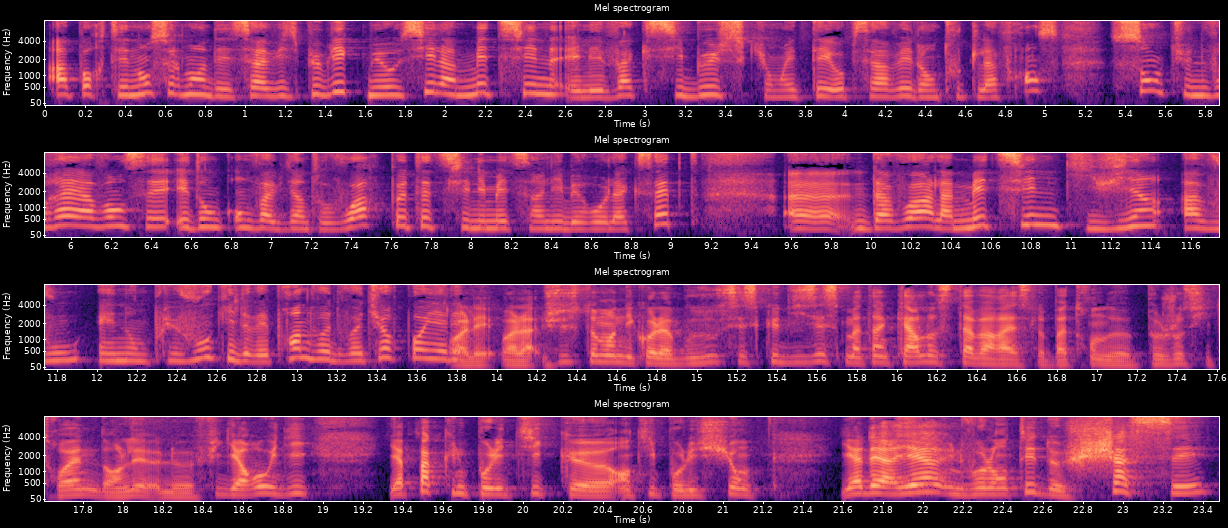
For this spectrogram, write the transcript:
apporter non seulement des services publics, mais aussi la médecine et les vaccibus qui ont été observés dans toute la France sont une vraie avancée. Et donc on va bientôt voir, peut-être si les médecins libéraux l'acceptent, euh, d'avoir la médecine qui vient à vous et non plus vous qui devez prendre votre voiture pour y aller. Allez, voilà, justement, Nicolas Bouzou, c'est ce que disait ce matin Carlos Tavares, le patron de Peugeot Citroën, dans le, Figaro. Il dit il n'y a pas qu'une politique euh, anti-pollution. Il y a derrière une volonté de chasser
